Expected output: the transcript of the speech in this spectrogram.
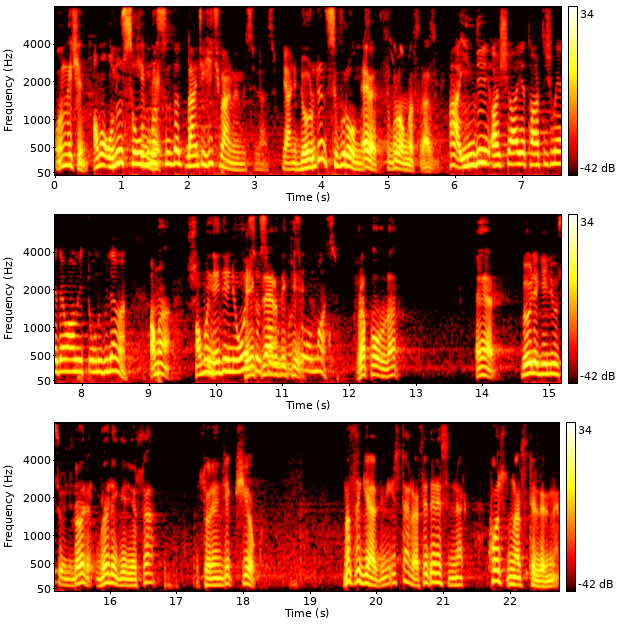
Onun için Ama onun savunmasında bence hiç vermemesi lazım. Yani dördün sıfır olması. evet sıfır olması lazım. Ha indi aşağıya tartışmaya devam etti onu bilemem. Ama Ama şimdi nedeni oysa savunması olmaz. raporlar eğer Böyle geliyorsa önüne. böyle böyle geliyorsa söylenecek bir şey yok. Nasıl geldiğini isterlerse denesinler. Koysunlar sitelerine.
